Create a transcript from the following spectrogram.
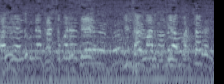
కోసం ఎందుకు మేము కష్టపడేది? ఈ ధర్మానికి ఉపయోగపడతారని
